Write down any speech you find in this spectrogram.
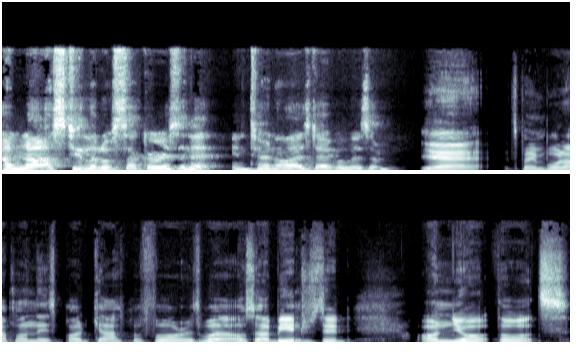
a nasty little sucker, isn't it? Internalized ableism. Yeah, it's been brought up on this podcast before as well. So I'd be interested on your thoughts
